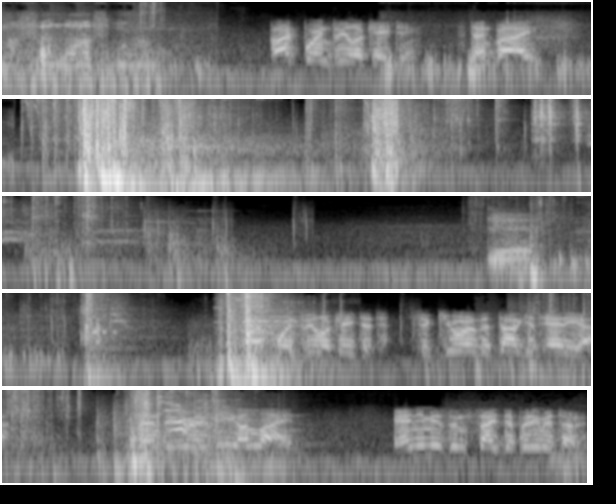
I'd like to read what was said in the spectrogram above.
I fell off, man. Hard point relocating. Stand by. Yeah. Hard point relocated. Secure the target area. Send the UAV online. Enemies inside the perimeter.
